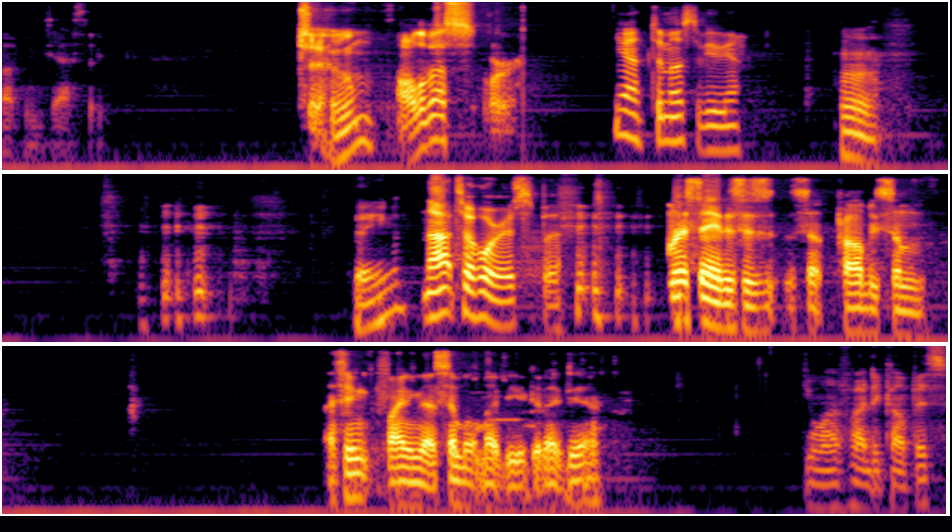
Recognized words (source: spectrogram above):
Fucking tastic. To whom? All of us? Or Yeah, to most of you, yeah. Hmm. Bane? Not to Horace, but I'm gonna say this is some, probably some. I think finding that symbol might be a good idea. you want to find a compass?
